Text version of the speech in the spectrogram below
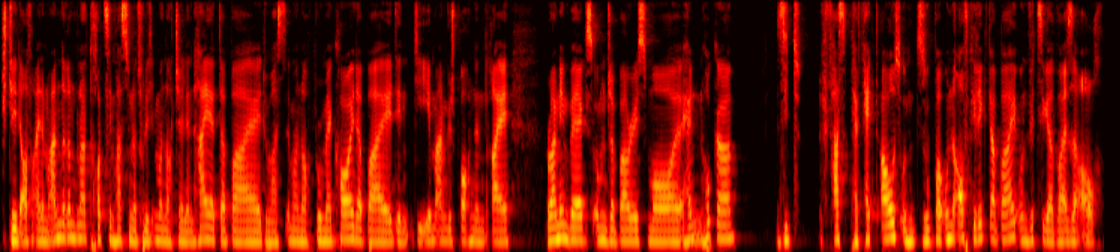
steht auf einem anderen Blatt. Trotzdem hast du natürlich immer noch Jalen Hyatt dabei. Du hast immer noch Brew McCoy dabei, den, die eben angesprochenen drei Running Backs um Jabari Small, Hendon Hooker. Sieht fast perfekt aus und super unaufgeregt dabei und witzigerweise auch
